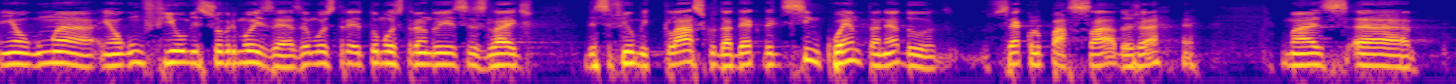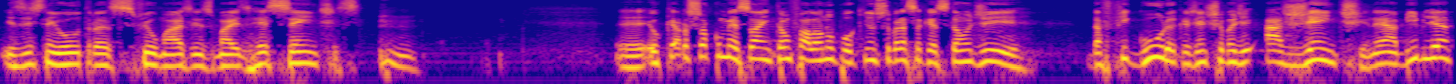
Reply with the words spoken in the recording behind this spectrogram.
em, alguma, em algum filme sobre Moisés. Eu estou mostrando esse slide desse filme clássico da década de 50, né, do, do século passado já, mas uh, existem outras filmagens mais recentes. É, eu quero só começar então falando um pouquinho sobre essa questão de, da figura que a gente chama de agente. Né? A Bíblia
